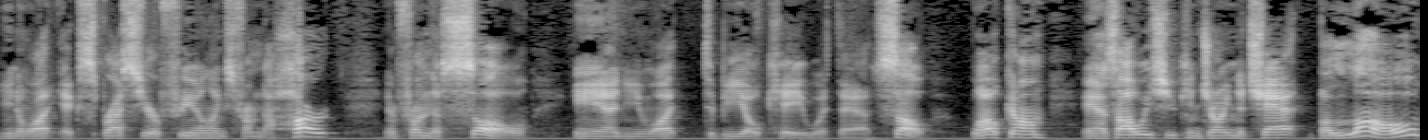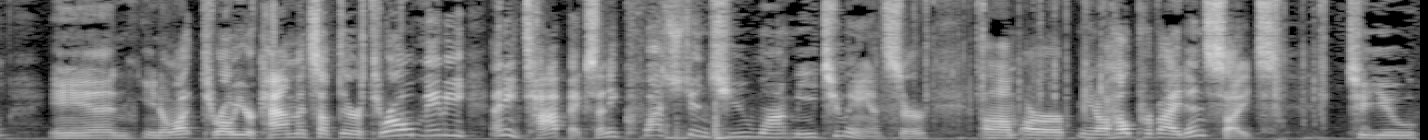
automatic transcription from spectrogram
you know what express your feelings from the heart and from the soul and you want to be okay with that. So welcome. As always you can join the chat below and you know what? Throw your comments up there. Throw maybe any topics, any questions you want me to answer, um, or you know, help provide insights to you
